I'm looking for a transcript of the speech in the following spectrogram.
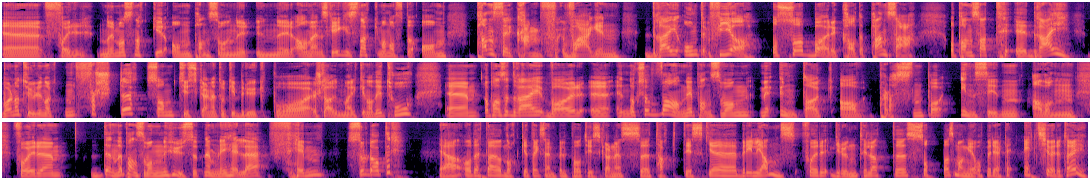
Eh, For når man snakker om panservogner under annen verdenskrig, snakker man ofte om Panzerkampfwagen 3 und 4, også bare kalt Panzer. Og Panzer 3 var naturlig nok den første som tyskerne tok i bruk på slagmarken av de to. Eh, Og Panzer 3 var eh, en nokså vanlig panservogn, med unntak av plassen på innsiden av vognen. For eh, denne panservognen huset nemlig hele fem soldater. Ja, og dette er jo nok et eksempel på tyskernes eh, taktiske briljans. For grunnen til at eh, såpass mange opererte ett kjøretøy,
